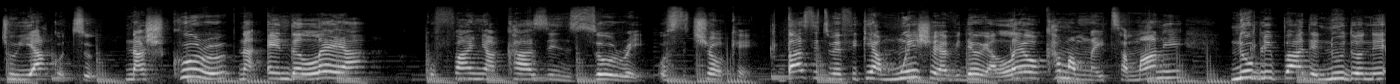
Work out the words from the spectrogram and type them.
juu yako tu. Nashukuru na endelea kufanya kazi nzuri, usichoke. Basi tumefikia mwisho ya video ya leo. Kama mnaitamani N'oubliez pas de nous donner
